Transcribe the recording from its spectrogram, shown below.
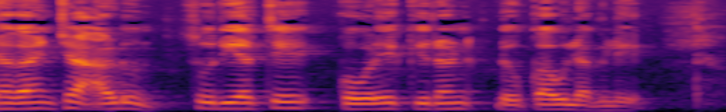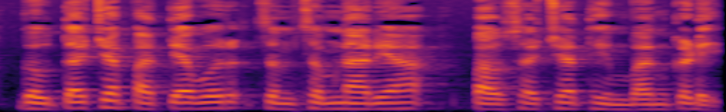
ढगांच्या आडून सूर्याचे कोवळे किरण डोकावू लागले. गवताच्या पात्यावर चमचमणाऱ्या पावसाच्या थेंबांकडे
